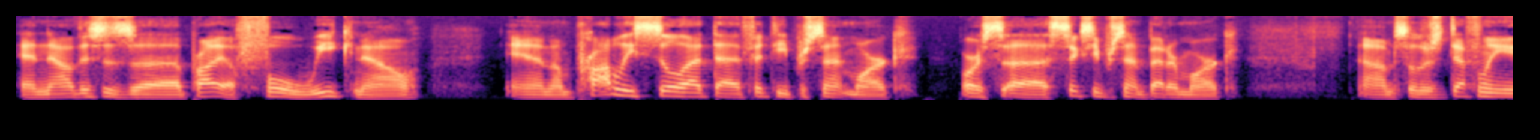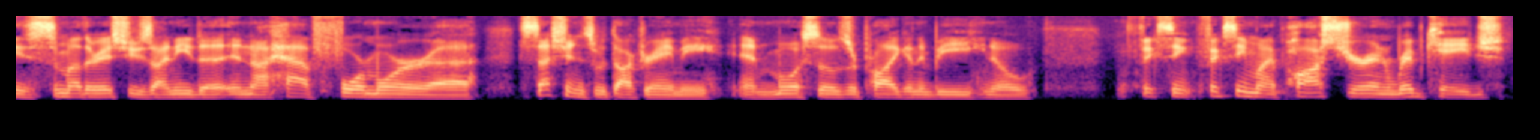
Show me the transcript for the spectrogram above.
And now this is uh, probably a full week now, and I'm probably still at that 50% mark or uh, 60% better mark. Um, so there's definitely some other issues I need to, and I have four more uh, sessions with Dr. Amy, and most of those are probably going to be, you know, fixing fixing my posture and rib cage,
